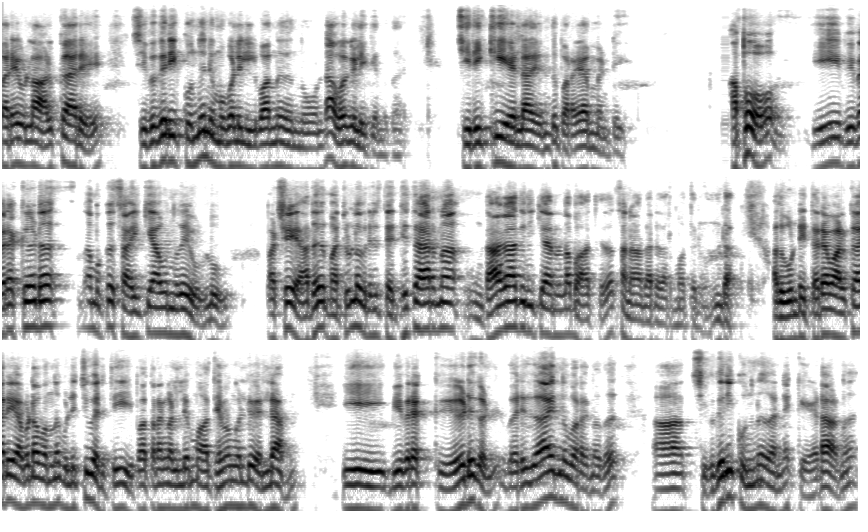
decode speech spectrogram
വരെയുള്ള ആൾക്കാരെ ശിവഗിരി കുന്നിന് മുകളിൽ വന്നു നിന്നുകൊണ്ട് അവഗണിക്കുന്നത്. ചിരിക്കുകയല്ല എന്ത് പറയാൻ വേണ്ടി. അപ്പോൾ ഈ വിവരക്കേട് നമുക്ക് സഹിക്കാവുന്നതേ ഉള്ളൂ. പക്ഷേ അത് മറ്റുള്ളവരിൽ തെറ്റിദ്ധാരണ ഉണ്ടാകാതിരിക്കാനുള്ള ബാധ്യത സനാതന ധർമ്മത്തിനുണ്ട് അതുകൊണ്ട് ഇത്തരം ആൾക്കാരെ അവിടെ വന്ന് വിളിച്ചു വരുത്തി പത്രങ്ങളിലും മാധ്യമങ്ങളിലും എല്ലാം ഈ വിവരക്കേടുകൾ വരിക എന്ന് പറയുന്നത് ആ ശിവഗിരി കുന്ന് തന്നെ കേടാണ്.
